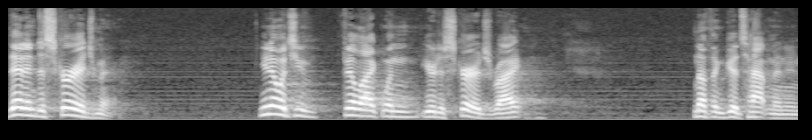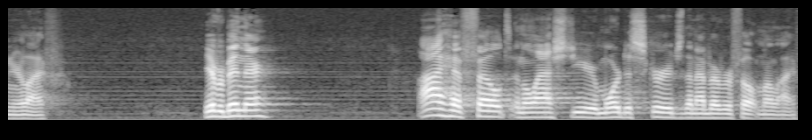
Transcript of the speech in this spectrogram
Dead in discouragement. You know what you feel like when you're discouraged, right? Nothing good's happening in your life. You ever been there? I have felt in the last year more discouraged than I've ever felt in my life.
